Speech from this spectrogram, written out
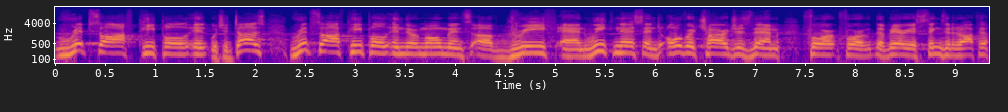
rips off people in, which it does, rips off people in their moments of grief and weakness and overcharges them for, for the various things that it offers.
